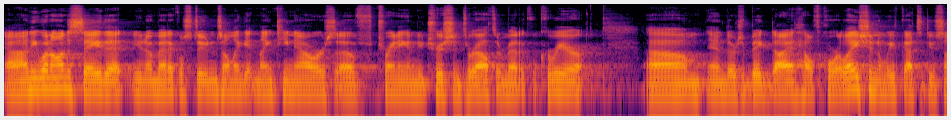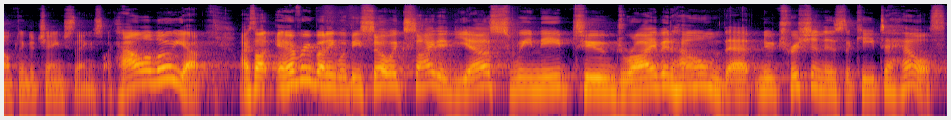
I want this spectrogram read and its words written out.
Uh, and he went on to say that you know medical students only get 19 hours of training in nutrition throughout their medical career, um, and there's a big diet health correlation, and we've got to do something to change things. Like hallelujah! I thought everybody would be so excited. Yes, we need to drive it home that nutrition is the key to health.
